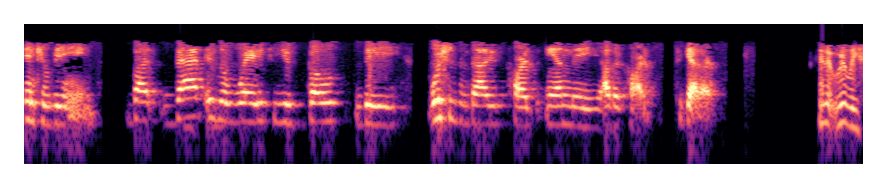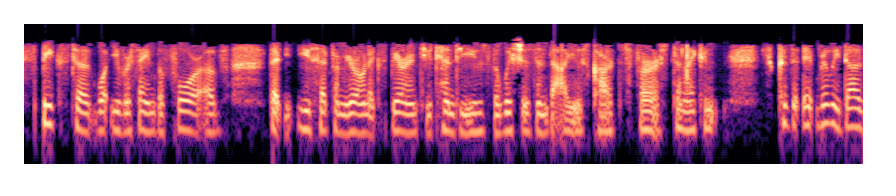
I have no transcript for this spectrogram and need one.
intervene. But that is a way to use both the wishes and values cards and the other cards together. And it really speaks to what you were saying before of that you said from your own experience, you tend to use the wishes and values cards first. And I can, because it, really does,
